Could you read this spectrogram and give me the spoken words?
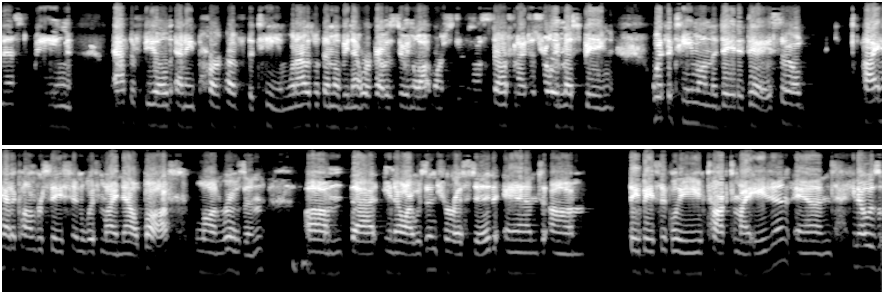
missed being at the field and a part of the team. When I was with MLB Network, I was doing a lot more studio stuff, and I just really missed being with the team on the day to day. So I had a conversation with my now boss, Lon Rosen, mm-hmm. um, that you know I was interested, and um, they basically talked to my agent, and you know, was,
